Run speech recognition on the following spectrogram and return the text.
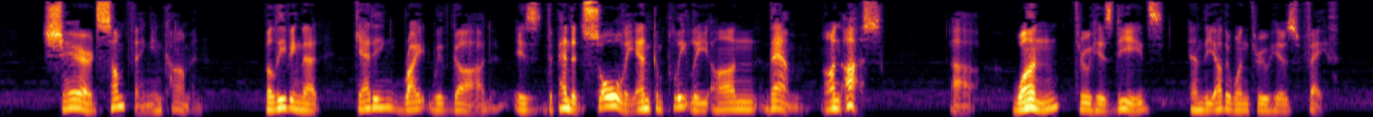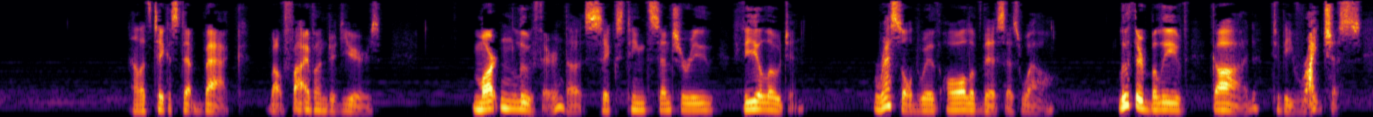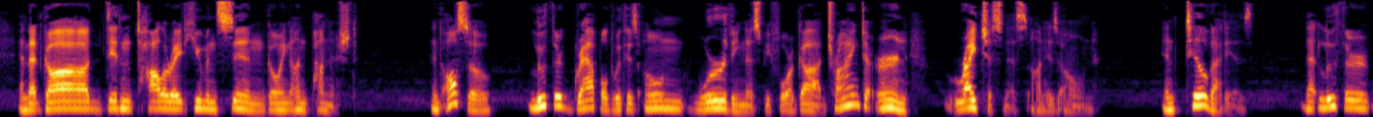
shared something in common, believing that getting right with God is dependent solely and completely on them, on us. Uh, one through his deeds and the other one through his faith. Now let's take a step back about 500 years. Martin Luther, the 16th century theologian, wrestled with all of this as well. Luther believed God to be righteous and that God didn't tolerate human sin going unpunished. And also, Luther grappled with his own worthiness before God, trying to earn righteousness on his own. Until that is, that Luther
